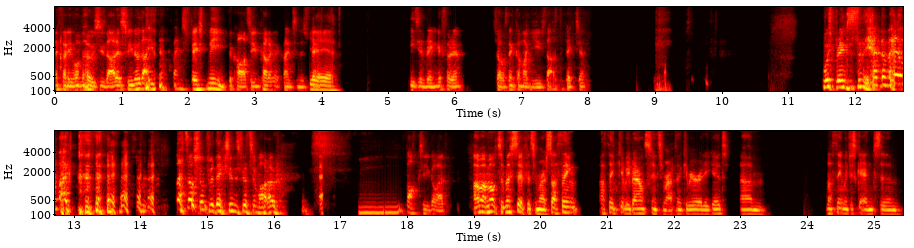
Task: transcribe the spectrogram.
If anyone knows who that is, so you know that you know that clenched fist meme, the cartoon character clenching his fist. Yeah, yeah. he's a ringer for him. So I think I might use that as the picture. Which brings us to the end of the mailbag. Let's have some predictions for tomorrow. Foxy, go ahead. I'm, I'm optimistic for tomorrow. So I think I think it'll be bouncing tomorrow. I think it'll be really good. Um, and I think we just get into them,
